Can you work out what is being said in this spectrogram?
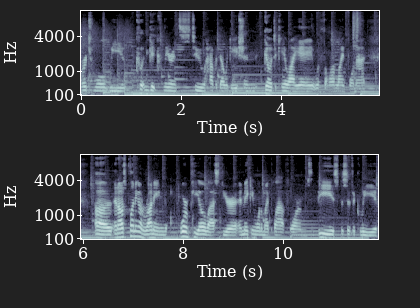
virtual, we couldn't get clearance to have a delegation go to KYA with the online format. Uh, and I was planning on running for PO last year and making one of my platforms be specifically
